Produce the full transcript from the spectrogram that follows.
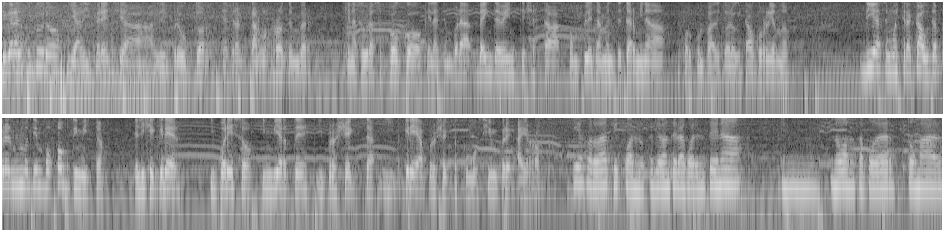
De cara al futuro, y a diferencia del productor teatral Carlos Rottenberg, quien aseguró hace poco que la temporada 2020 ya estaba completamente terminada por culpa de todo lo que estaba ocurriendo, Díaz se muestra cauta pero al mismo tiempo optimista. Elige creer y por eso invierte y proyecta y crea proyectos como siempre hay rock. Y es verdad que cuando se levante la cuarentena no vamos a poder tomar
